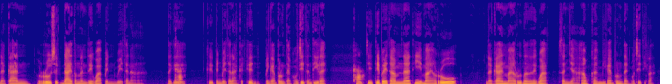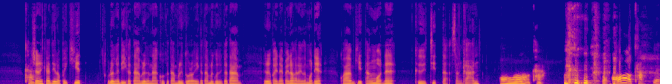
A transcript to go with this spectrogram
นะการรู้สึกได้ตรงนั้นเรียกว่าเป็นเวทนานั่นคือค่ะคือเป็นเวทนาเกิดขึ้น เป็นการปรุงแต่งของจิตทันทีเลยค่ะจิตที่ไปทำหน้าที่หมายรู้นะการหมายรู้ตรงนั้นเรียกว่าสัญญาเอ้าการมีการปรุงแต่งของจิตอีกละเพค่ะราะฉะนั้นการที่เราไปคิดเรื่องอดีตก็ตามเรื่องอนาคตก็ตามเรื่องตัวเราเองก็ตามเรื่องคนอื่นก็ตาม เรื่องภายในภายนอกอะไรทั้งหมดเนี่ย ความคิดทั้งหมดนั่นนะคือจิตตสังขารอ๋อค่ะ อ๋อค่ะเลย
